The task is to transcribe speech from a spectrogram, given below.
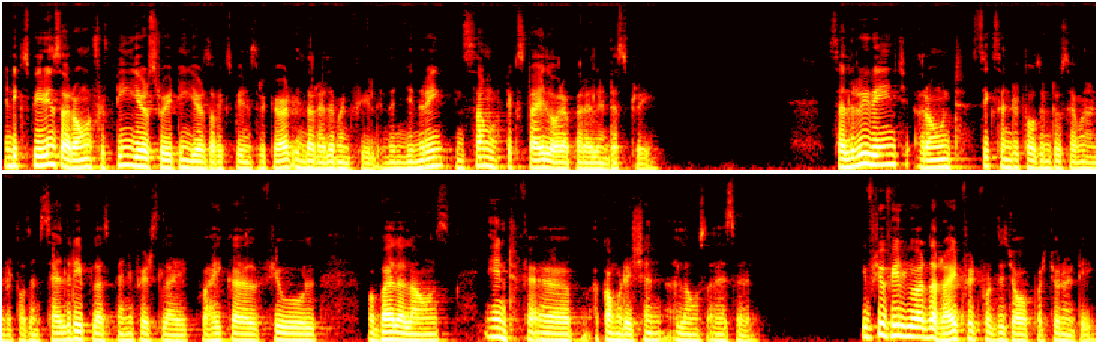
And experience around 15 years to 18 years of experience required in the relevant field in the engineering in some textile or apparel industry. Salary range around 600000 to 700000 salary plus benefits like vehicle fuel mobile allowance and uh, accommodation allowance as well. If you feel you are the right fit for this job opportunity,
